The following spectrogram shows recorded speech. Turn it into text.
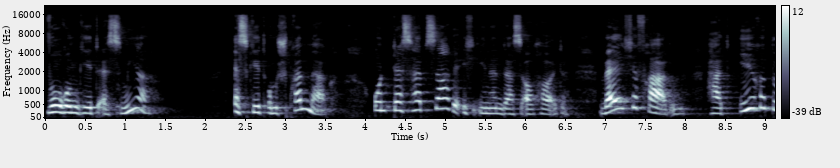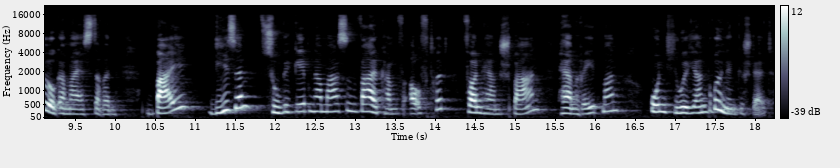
Worum geht es mir? Es geht um Spremberg. Und deshalb sage ich Ihnen das auch heute. Welche Fragen hat Ihre Bürgermeisterin bei diesem zugegebenermaßen Wahlkampfauftritt von Herrn Spahn, Herrn Redmann und Julian Brüning gestellt?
